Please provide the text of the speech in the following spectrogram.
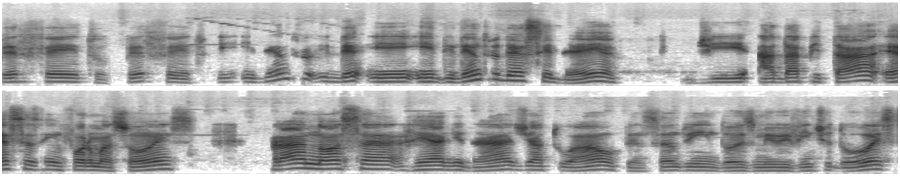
Perfeito, perfeito. E, e dentro, e, de, e, e dentro dessa ideia de adaptar essas informações para a nossa realidade atual, pensando em 2022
